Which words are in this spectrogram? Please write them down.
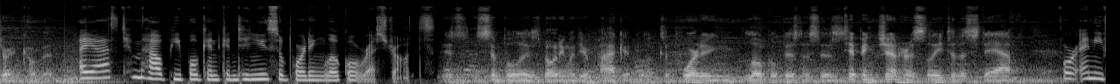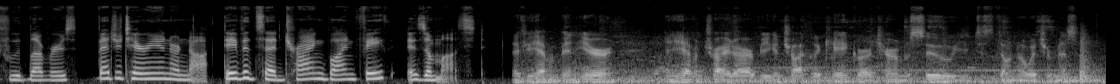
during COVID. I asked him how people can continue supporting local restaurants. It's as simple as voting with your pocketbook, supporting local businesses, tipping generously to the staff. For any food lovers, vegetarian or not, David said trying Blind Faith is a must. If you haven't been here, and you haven't tried our vegan chocolate cake or our tiramisu, you just don't know what you're missing.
